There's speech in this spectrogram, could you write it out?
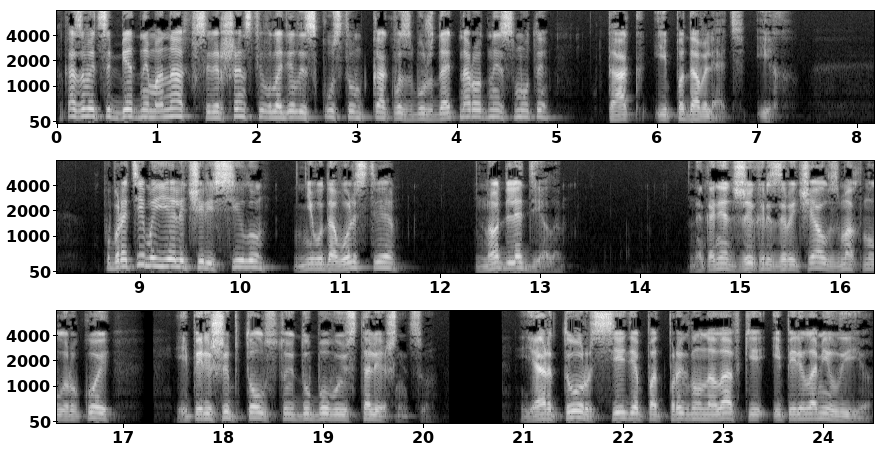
Оказывается, бедный монах в совершенстве владел искусством как возбуждать народные смуты, так и подавлять их. Побратимы ели через силу, не в удовольствие, но для дела. Наконец Жихарь зарычал, взмахнул рукой и перешиб толстую дубовую столешницу. И Артур, сидя, подпрыгнул на лавке и переломил ее.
